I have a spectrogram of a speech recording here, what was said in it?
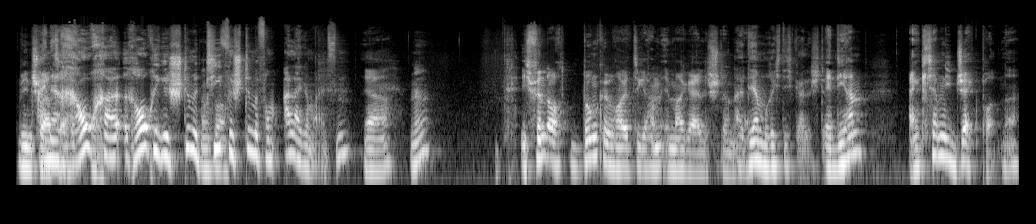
Wie ein eine Schwarzer. Raucher, rauchige Stimme, tiefe Stimme vom Allergemeinsten. Ja. Ne? Ich finde auch Dunkelhäutige haben immer geile Stimmen. Also die haben richtig geile Stimme. Ey, die haben, eigentlich haben die Jackpot, ne?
